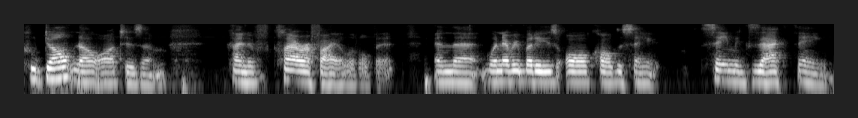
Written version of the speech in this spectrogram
who don't know autism kind of clarify a little bit. And that when everybody's all called the same, same exact thing,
